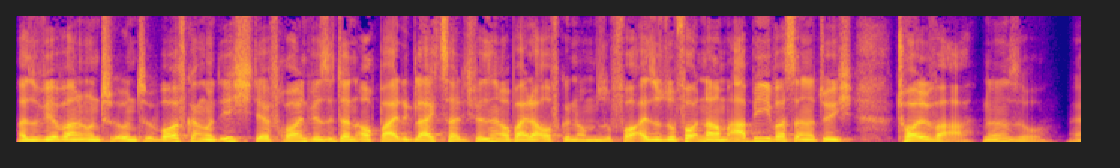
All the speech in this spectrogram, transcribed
Also wir waren und und Wolfgang und ich, der Freund, wir sind dann auch beide gleichzeitig, wir sind auch beide aufgenommen. Sofort, also sofort nach dem Abi, was dann natürlich toll war. Ne, so. Ja.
